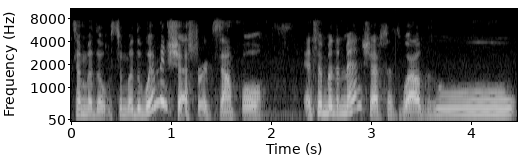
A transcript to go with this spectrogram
some of the some of the women chefs, for example, and some of the men chefs as well, who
